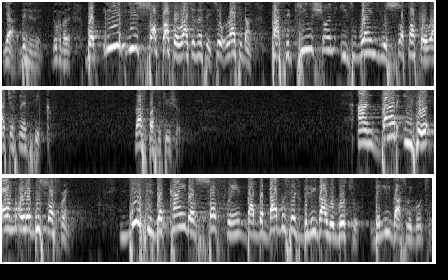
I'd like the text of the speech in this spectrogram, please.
Yeah, this is it. Look at it. But if ye suffer for righteousness' sake, so write it down. Persecution is when you suffer for righteousness' sake. That's persecution. And that is a honorable suffering. This is the kind of suffering that the Bible says believer will go through. Believers will go through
